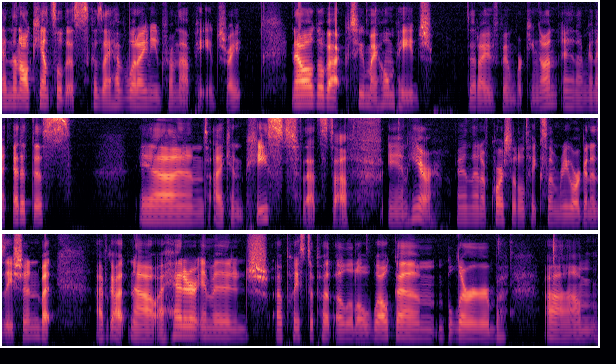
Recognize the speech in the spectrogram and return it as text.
And then I'll cancel this because I have what I need from that page, right? Now I'll go back to my home page that I've been working on and I'm going to edit this and I can paste that stuff in here. And then of course it'll take some reorganization, but I've got now a header image, a place to put a little welcome blurb um,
